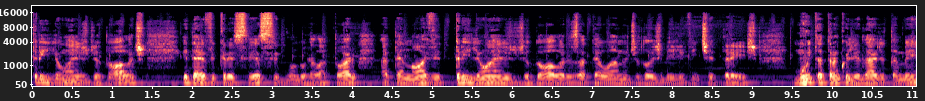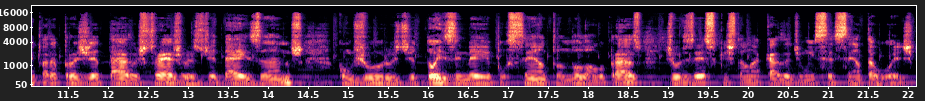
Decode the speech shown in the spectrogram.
trilhões de dólares e deve crescer, segundo o relatório, até 9 trilhões de dólares até o ano de 2023. Muita tranquilidade também para projetar os treasuries de 10 anos com juros de 2,5% no longo prazo, juros esses que estão na casa de 1,60 hoje.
